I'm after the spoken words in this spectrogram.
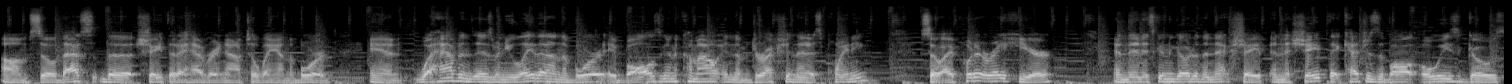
Um, so that's the shape that I have right now to lay on the board. And what happens is when you lay that on the board, a ball is gonna come out in the direction that it's pointing. So I put it right here, and then it's gonna go to the next shape, and the shape that catches the ball always goes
